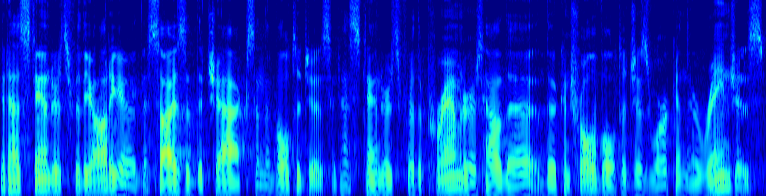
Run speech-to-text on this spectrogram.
It has standards for the audio, the size of the jacks and the voltages. It has standards for the parameters, how the, the control voltages work and their ranges.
